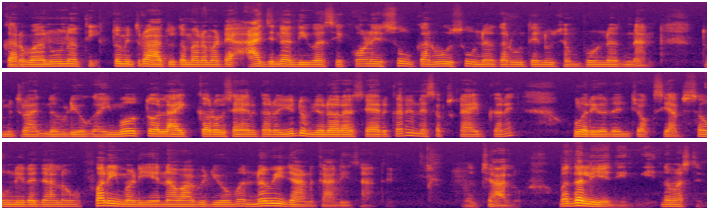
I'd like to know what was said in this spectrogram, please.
કરવાનું નથી. તો મિત્રો, આ તો તમારા માટે આજના દિવસે કોણે શું કરવું, શું ન કરવું તેનું સંપૂર્ણ જ્ઞાન. તો મિત્રો, આજનો વીડિયો ગમ્યો તો લાઇક કરો, શેર કરો, યુટ્યુબ જોનારા શેર કરે અને સબસ્ક્રાઈબ કરે. હું હરિવર્ધન ચોકસી આપ સૌની રજા લઉં. ફરી મળીએ નવા વિડીયોમાં નવી જાણકારી સાથે. ચાલો, બદલીએ જિંદગી. નમસ્તે.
